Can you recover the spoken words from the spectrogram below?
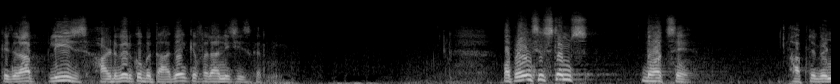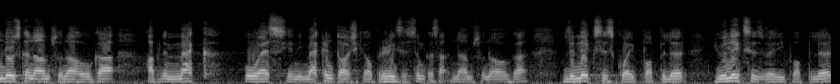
کہ جناب پلیز ہارڈ ویئر کو بتا دیں کہ فلانی چیز کرنی ہے۔ آپریٹنگ سسٹمس بہت سے ہیں۔ آپ نے ونڈوز کا نام سنا ہوگا، آپ نے میک او ایس یعنی میکنٹاش کے آپریٹنگ سسٹم کا نام سنا ہوگا. Linux is quite popular Unix is very popular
